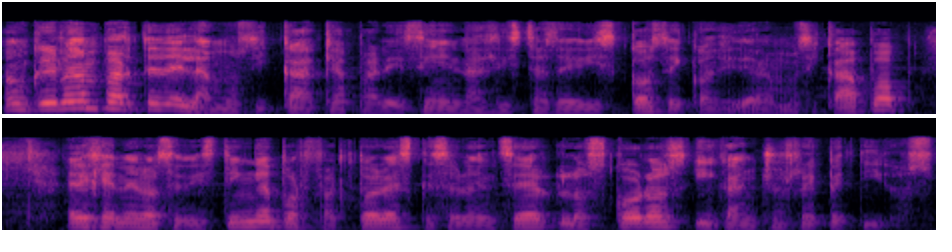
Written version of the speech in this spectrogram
Aunque gran parte de la música que aparece en las listas de discos se considera música pop, el género se distingue por factores que suelen ser los coros y ganchos repetidos,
